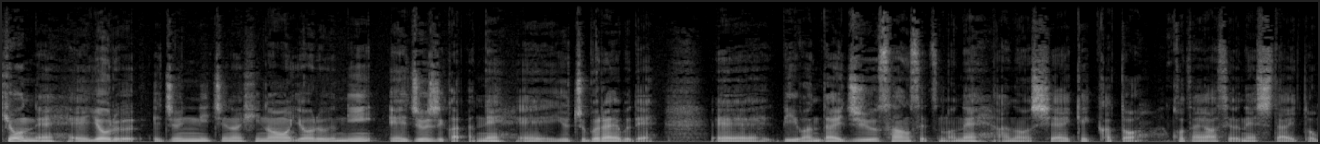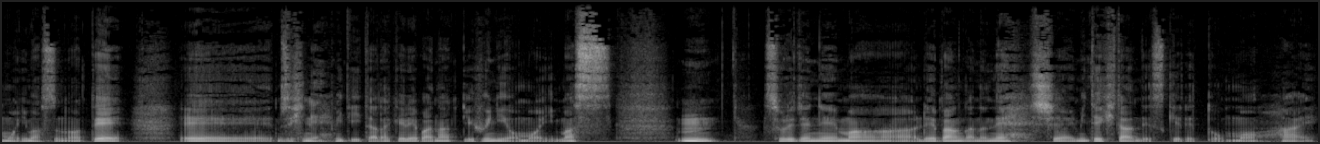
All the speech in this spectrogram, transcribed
今日ね、夜、12日の日の夜に、えー、10時からね、YouTube ライブで、えー、B1 第13節のね、あの、試合結果と答え合わせをね、したいと思いますので、えー、ぜひね、見ていただければなっていうふうに思います。うん。それでね、まあ、レバンガのね、試合見てきたんですけれども、はい。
